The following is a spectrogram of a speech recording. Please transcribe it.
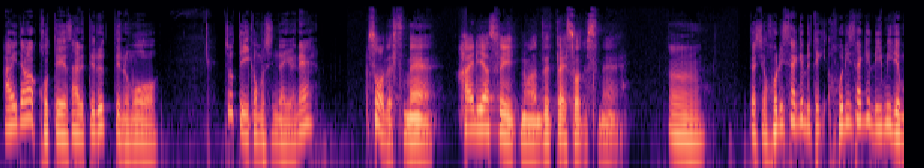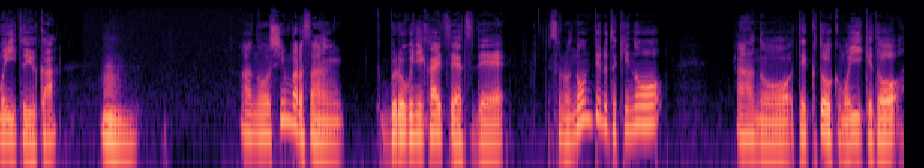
間は固定されてるっていうのも、ちょっといいかもしれないよね。そうですね。入りやすいのは絶対そうですね。うん。だし、掘り下げる的、掘り下げる意味でもいいというか、うん。あの、シンバラさん、ブログに書いてたやつで、その飲んでる時の、あの、 tech talk もいいけど、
